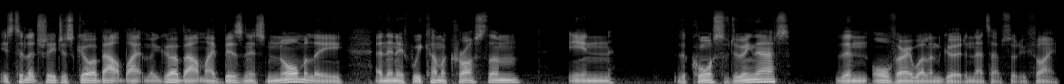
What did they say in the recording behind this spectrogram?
is to literally just go about by go about my business normally, and then if we come across them in the course of doing that, then all very well and good, and that's absolutely fine.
